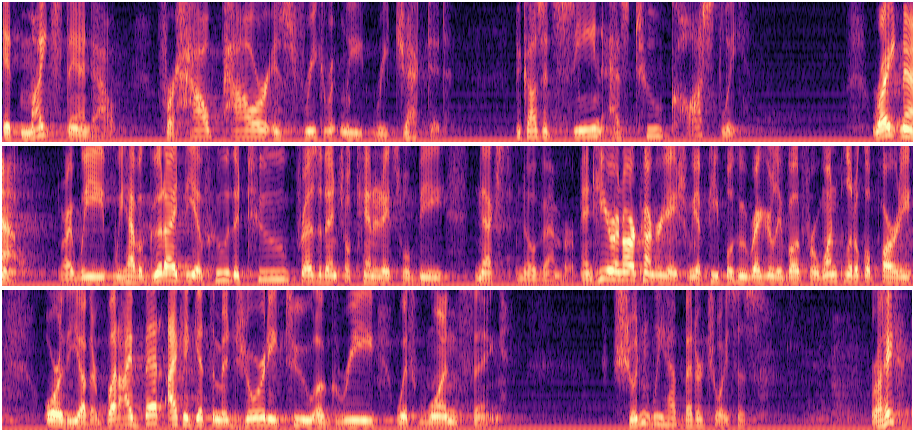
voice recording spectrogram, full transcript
it might stand out for how power is frequently rejected because it's seen as too costly. Right now, right, we, we have a good idea of who the two presidential candidates will be next November. And here in our congregation, we have people who regularly vote for one political party or the other. But I bet I could get the majority to agree with one thing Shouldn't we have better choices? Right?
